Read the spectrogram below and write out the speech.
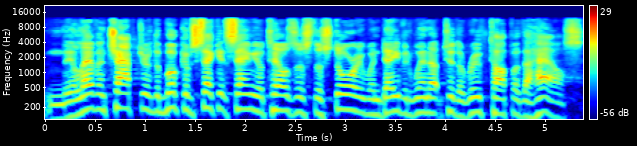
In the 11th chapter of the book of 2 Samuel tells us the story when David went up to the rooftop of the house,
